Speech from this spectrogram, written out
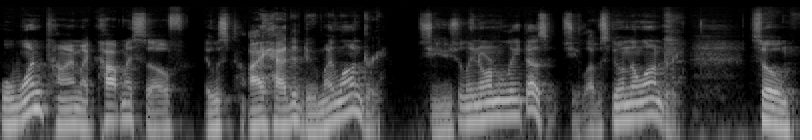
Well, one time I caught myself. It was I had to do my laundry. She usually normally does it. She loves doing the laundry. So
